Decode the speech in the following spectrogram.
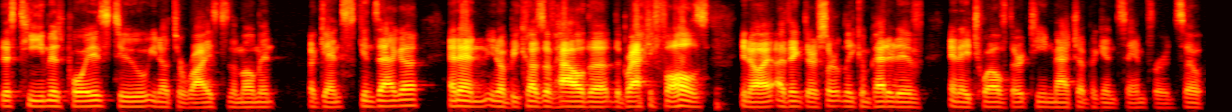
this team is poised to, you know, to rise to the moment against Gonzaga. And then, you know, because of how the the bracket falls, you know, I, I think they're certainly competitive in a 12 13 matchup against Samford. So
